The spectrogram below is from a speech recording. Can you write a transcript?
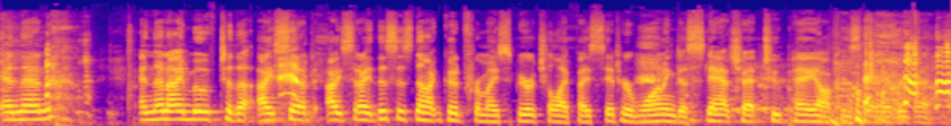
and then and then I moved to the. I said I said this is not good for my spiritual life. I sit here wanting to snatch that toupee off his head every day.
